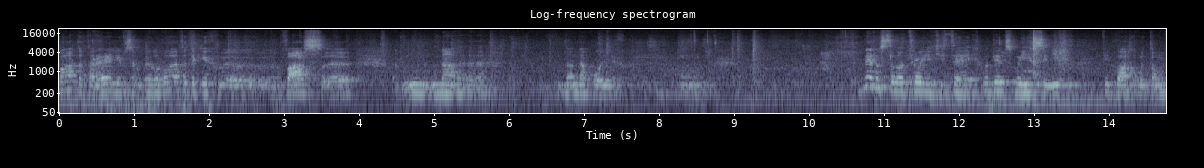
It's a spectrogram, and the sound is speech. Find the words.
багато тарелів зробила, багато таких е, ваз е, на, е, на, напольних. Виростила троє дітей. Один з моїх синів під Бахмутом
